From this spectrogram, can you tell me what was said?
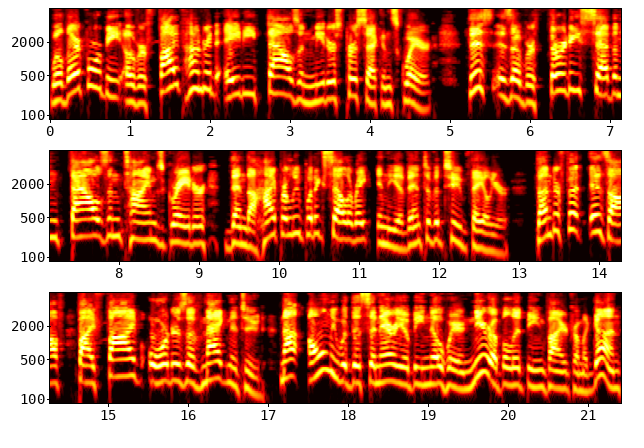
will therefore be over 580,000 meters per second squared. This is over 37,000 times greater than the Hyperloop would accelerate in the event of a tube failure. Thunderfoot is off by five orders of magnitude. Not only would this scenario be nowhere near a bullet being fired from a gun,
